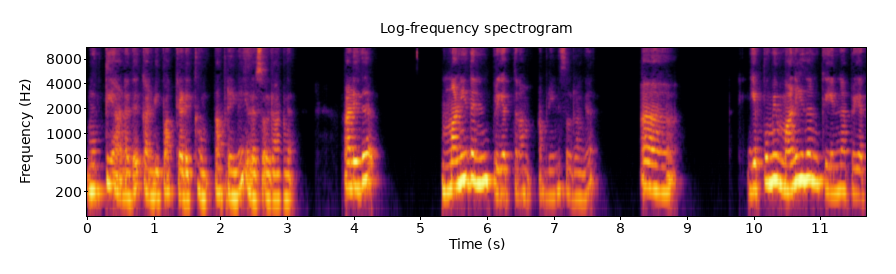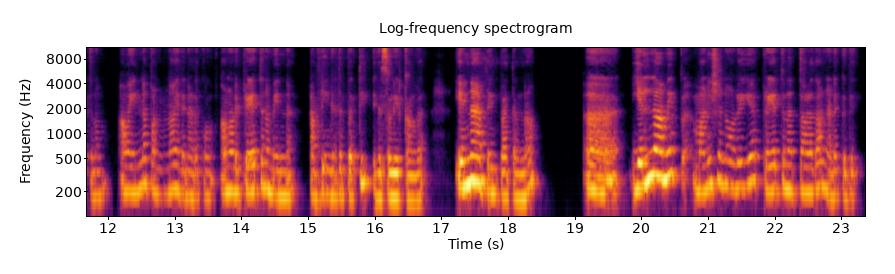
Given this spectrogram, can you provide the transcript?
முக்தியானது கண்டிப்பா கிடைக்கும் அப்படின்னு இதை சொல்றாங்க. அடுத்து மனிதனின் பிரயத்தனம் அப்படின்னு சொல்றாங்க. ஆஹ் எப்பவுமே மனிதனுக்கு என்ன பிரயத்தனம்? அவன் என்ன பண்ணா இது நடக்கும்? அவனுடைய பிரயத்தனம் என்ன? அப்படிங்கறத பத்தி இதை சொல்லியிருக்காங்க. என்ன அப்படின்னு பார்த்தோம்னா ஆஹ் எல்லாமே மனுஷனுடைய பிரயத்தனத்தால தான் நடக்குது.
